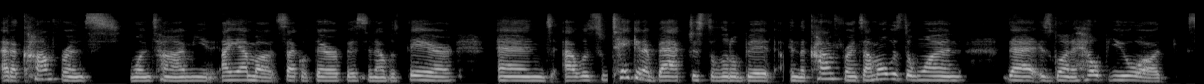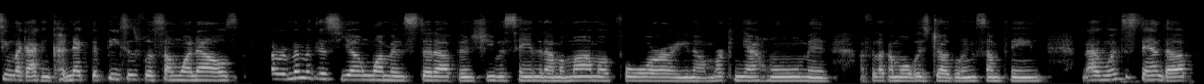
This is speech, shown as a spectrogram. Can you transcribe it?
at a conference one time. I am a psychotherapist and I was there and I was taken aback just a little bit in the conference. I'm always the one that is going to help you or seem like I can connect the pieces with someone else. I remember this young woman stood up and she was saying that I'm a mom of four, you know, I'm working at home and I feel like I'm always juggling something. And I went to stand up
